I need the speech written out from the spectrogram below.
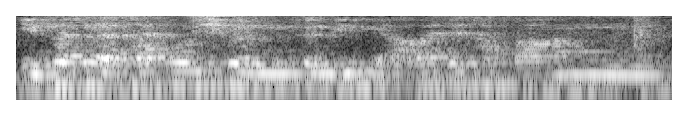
Jedenfalls in der Zeit, wo ich für, für einen Winnie gearbeitet habe, waren,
